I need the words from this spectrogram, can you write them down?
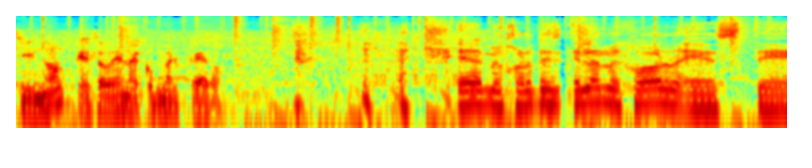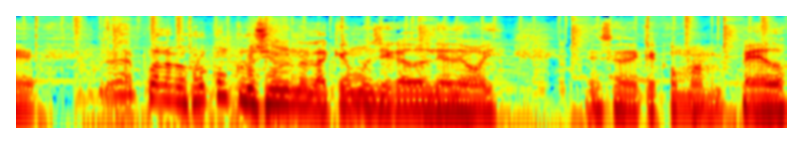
Si no, que se vayan a comer pedo. Es la mejor, es la mejor, este, eh, pues la mejor conclusión a la que hemos llegado el día de hoy. Esa de que coman pedo.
